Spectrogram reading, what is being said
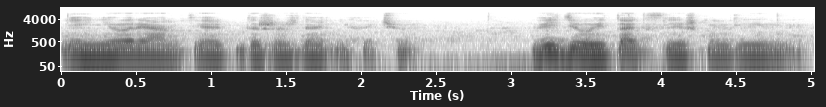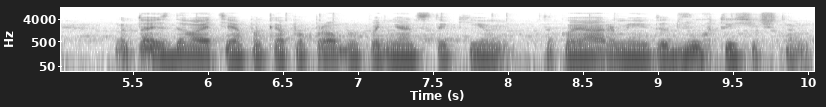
Не, не вариант, я даже ждать не хочу. Видео и так слишком длинное. Ну, то есть, давайте я пока попробую подняться таким, такой армией до 2000 там.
